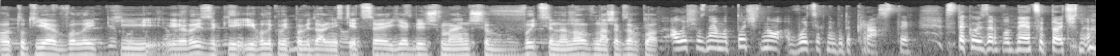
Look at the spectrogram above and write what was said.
Е, Тут є великі ризики і велика відповідальність, і це є більш-менш вицінено в наших зарплатах. Але що знаємо точно, Войцех не буде красти з такої зарплатні, це точно.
